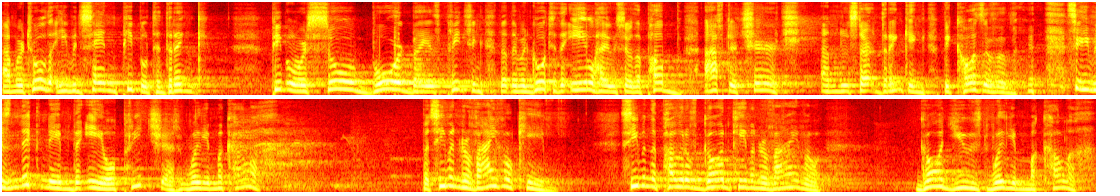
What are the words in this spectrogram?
And we're told that he would send people to drink. People were so bored by his preaching that they would go to the alehouse or the pub after church and start drinking because of him. so he was nicknamed the Ale Preacher, William McCulloch. But see, when revival came, See, when the power of God came in revival, God used William McCulloch.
